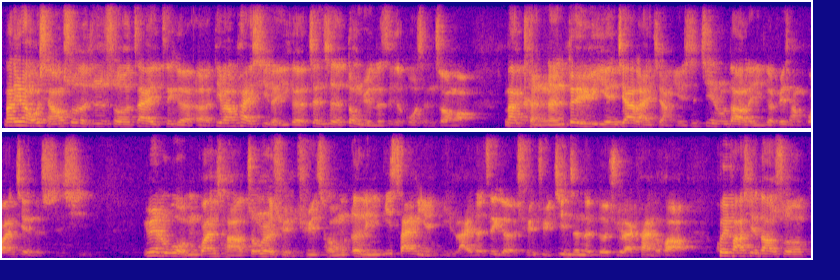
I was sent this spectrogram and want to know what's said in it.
那另外我想要说的就是说，在这个呃地方派系的一个政策动员的这个过程中哦，那可能对于严家来讲，也是进入到了一个非常关键的时期。因为如果我们观察中二选区从二零一三年以来的这个选举竞争的格局来看的话，会发现到说，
